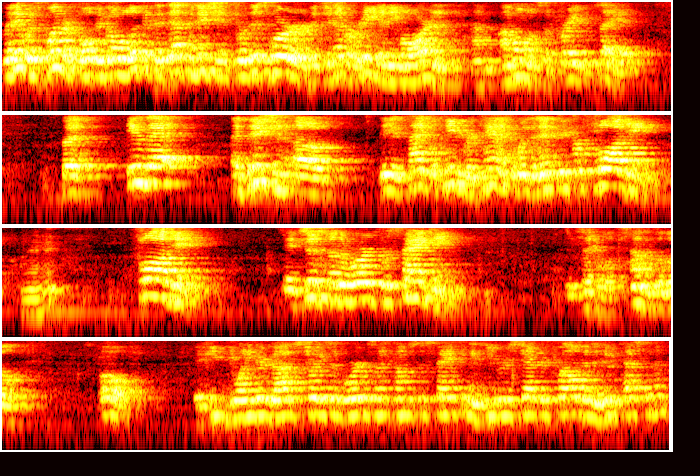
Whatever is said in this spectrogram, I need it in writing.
But it was wonderful to go look at the definition for this word that you never read anymore, and I'm, I'm almost afraid to say it. But in that edition of the Encyclopedia Britannica was an entry for flogging. Mm-hmm. Flogging. It's just another word for spanking. You say, well, it sounds a little, oh, if you, you want to hear God's choice of words when it comes to spanking in Hebrews chapter 12 in the New Testament,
